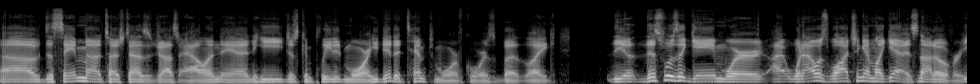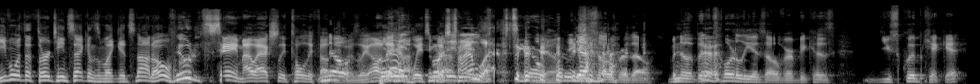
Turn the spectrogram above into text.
uh, the same amount of touchdowns as Josh Allen, and he just completed more. He did attempt more, of course, but like the this was a game where I, when I was watching, I'm like, yeah, it's not over. Even with the 13 seconds, I'm like, it's not over. Dude, same. I actually totally felt that. I was like, oh, but they have way too much time is- left. No, but it Yeah. is over though. But no, but it totally is over because you squib kick it.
